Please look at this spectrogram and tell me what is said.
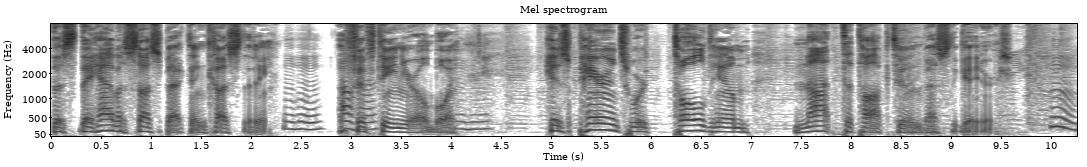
this they have a suspect in custody, mm-hmm. uh-huh. a 15 year old boy. Mm-hmm. His parents were told him not to talk to investigators. Hmm.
